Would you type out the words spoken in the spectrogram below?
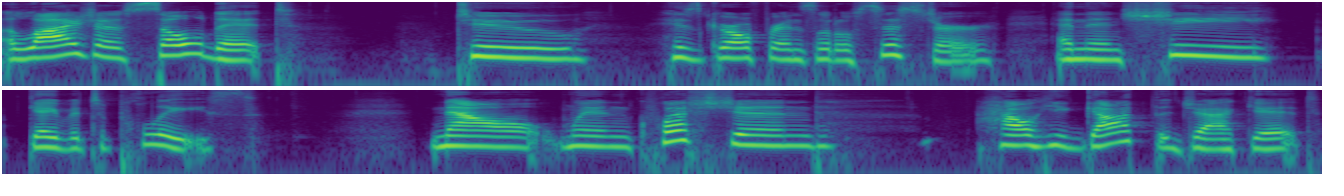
Elijah sold it to his girlfriend's little sister, and then she gave it to police. Now, when questioned how he got the jacket,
